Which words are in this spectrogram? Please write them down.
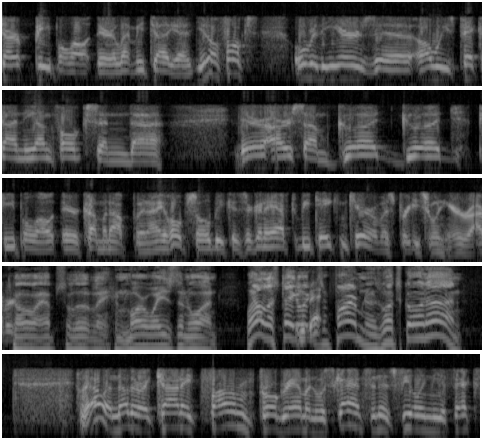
sharp people out there. Let me tell you. You know, folks over the years uh, always pick on the young folks, and uh, there are some good, good people out there coming up, and I hope so because they're going to have to be taking care of us pretty soon here, Robert. Oh, absolutely, in more ways than one. Well, let's take a look at some farm news. What's going on? Well, another iconic farm program in Wisconsin is feeling the effects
